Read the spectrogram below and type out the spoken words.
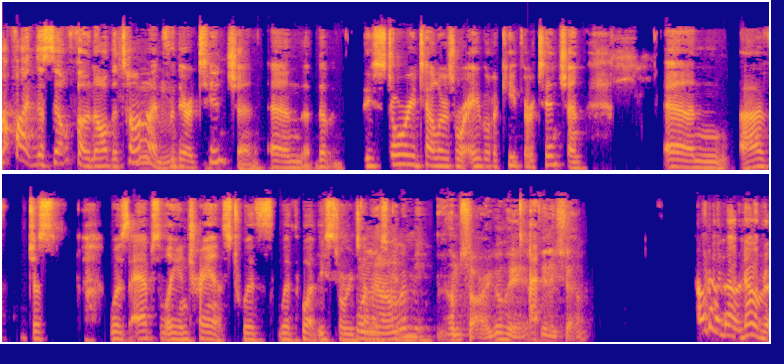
I, find the cell phone all the time mm-hmm. for their attention, and the, the, these storytellers were able to keep their attention. And I've just was absolutely entranced with with what these storytellers. Well, now, let me. I'm sorry. Go ahead. Finish up. Oh no no no no!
